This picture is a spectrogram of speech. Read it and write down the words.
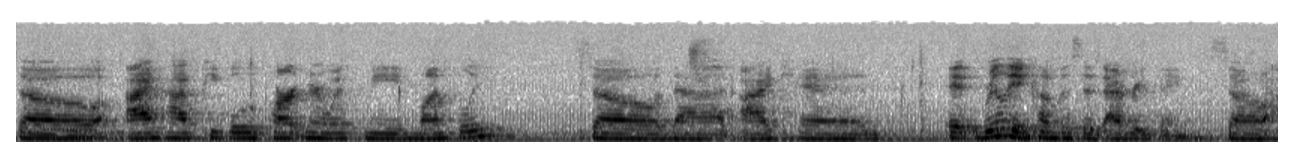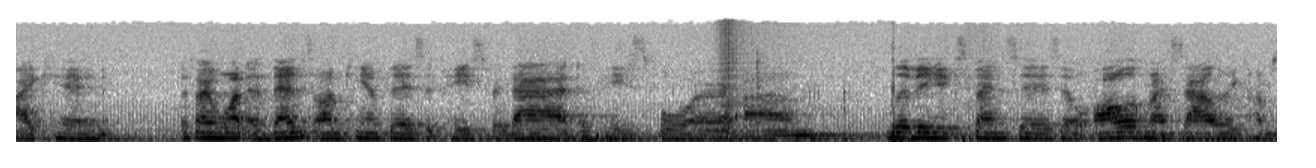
So I have people who partner with me monthly so that I can, it really encompasses everything. So I can, if I want events on campus, it pays for that. It pays for um, living expenses. So all of my salary comes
